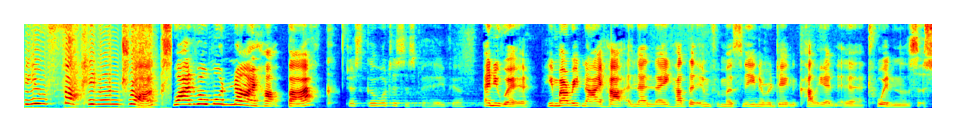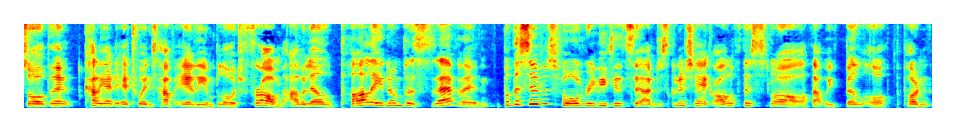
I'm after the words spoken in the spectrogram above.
Are you fucking on drugs? Why do I want Nighat back? Jessica, what is this behaviour? Anyway, he married Nighat and then they had the infamous Nina and Dina Caliente twins. So the Caliente twins have alien blood from our little Polly number seven. But The Sims 4 really did say, I'm just going to take all of this lore that we've built up upon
